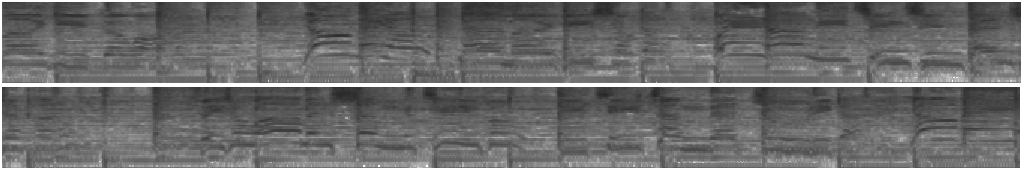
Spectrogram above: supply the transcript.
么一个我？有没有那么一首歌，会让你轻轻，随着我们生命起伏，一起唱的主题歌？有没有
